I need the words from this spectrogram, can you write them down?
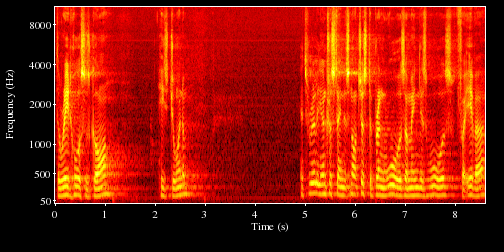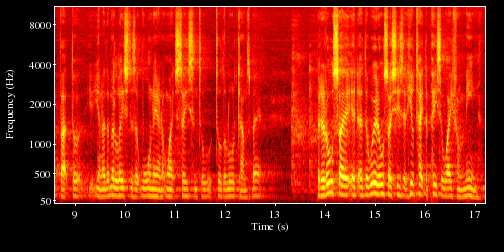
The red horse is gone, he's joined him. It's really interesting. It's not just to bring wars. I mean, there's wars forever, but the, you know the Middle East is at war now, and it won't cease until, until the Lord comes back. But it also, it, the word also says that He'll take the peace away from men.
